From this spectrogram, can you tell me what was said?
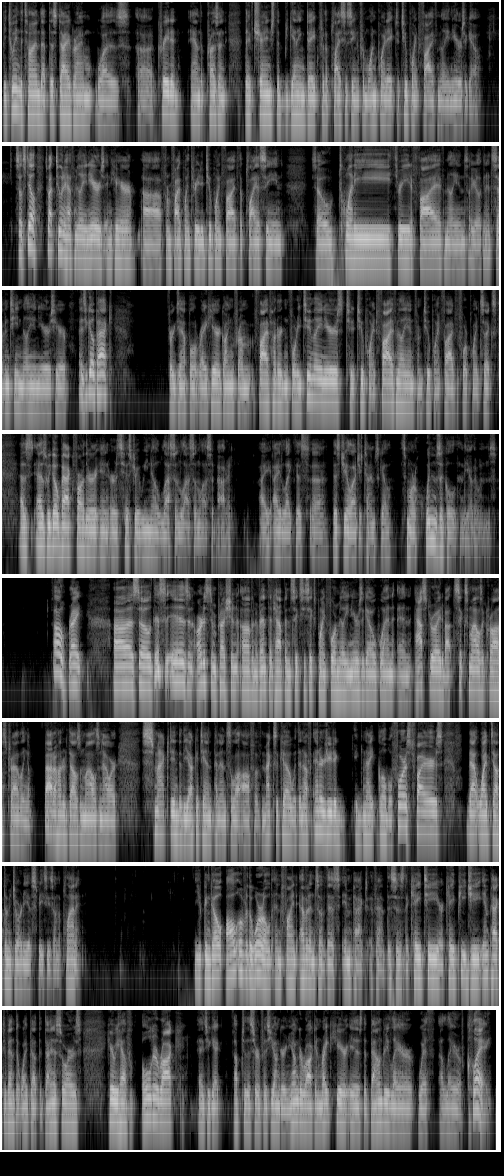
Between the time that this diagram was uh, created and the present, they've changed the beginning date for the Pleistocene from 1.8 to 2.5 million years ago. So still, it's about two and a half million years in here, uh, from 5.3 to 2.5, the Pliocene. So 23 to 5 million. So you're looking at 17 million years here. As you go back, for example, right here, going from 542 million years to 2.5 million, from 2.5 to 4.6. As, as we go back farther in Earth's history, we know less and less and less about it. I, I like this, uh, this geologic timescale. It's more whimsical than the other ones. Oh, right. Uh, so this is an artist's impression of an event that happened 66.4 million years ago when an asteroid about six miles across, traveling about 100,000 miles an hour, smacked into the Yucatan Peninsula off of Mexico with enough energy to ignite global forest fires that wiped out the majority of species on the planet you can go all over the world and find evidence of this impact event. This is the KT or KPG impact event that wiped out the dinosaurs. Here we have older rock as you get up to the surface, younger and younger rock. And right here is the boundary layer with a layer of clay.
